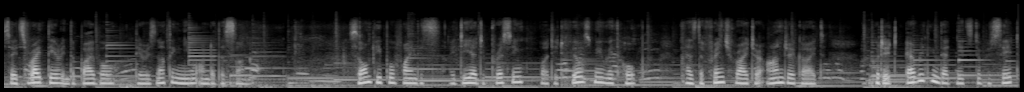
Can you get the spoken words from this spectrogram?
So it's right there in the Bible. There is nothing new under the sun. Some people find this idea depressing, but it fills me with hope. As the French writer Andre Gide put it, everything that needs to be said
